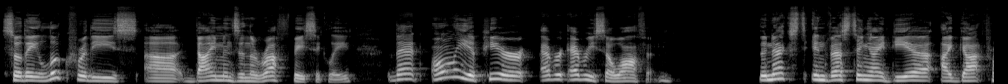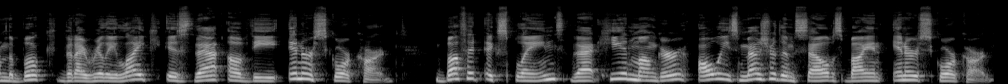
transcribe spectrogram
So they look for these uh, diamonds in the rough, basically, that only appear ever every so often. The next investing idea I got from the book that I really like is that of the inner scorecard. Buffett explained that he and Munger always measure themselves by an inner scorecard.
